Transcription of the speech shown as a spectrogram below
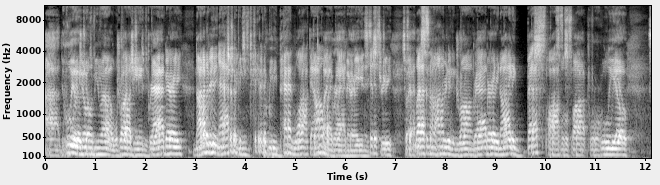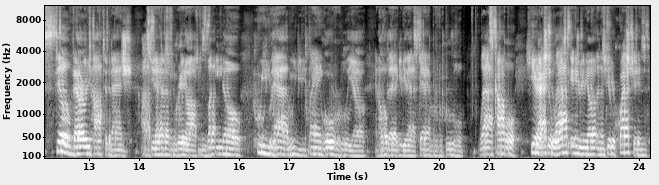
Uh, Julio Jones, meanwhile, will draw James Bradberry. Not a great matchup, and he's typically been locked down by Bradberry in his history. So at less than 100 and drawing Bradberry, not a best possible spot for Julio. Still very tough to bench, uh, so you have to have some great options. Let me know who you have, who you'd be playing over Julio, and I hope that I give you that stamp of approval last couple here, actually, last injury note, and then to your questions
